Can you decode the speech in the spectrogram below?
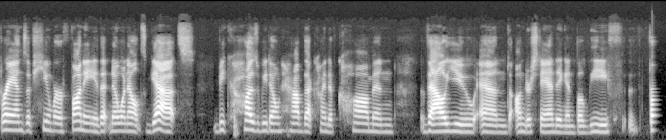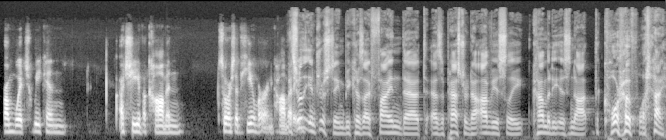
brands of humor funny that no one else gets because we don't have that kind of common value and understanding and belief from which we can achieve a common source of humor and comedy. It's really interesting because I find that as a pastor now, obviously, comedy is not the core of what I,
